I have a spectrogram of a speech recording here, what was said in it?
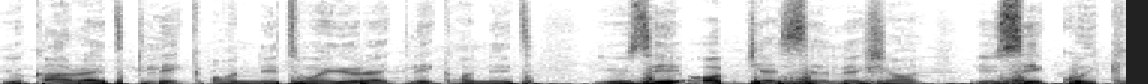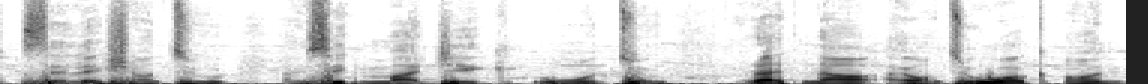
you can right click on it. When you right click on it you see object selection you see quick selection tool and you see magic wand tool right now I want to work on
